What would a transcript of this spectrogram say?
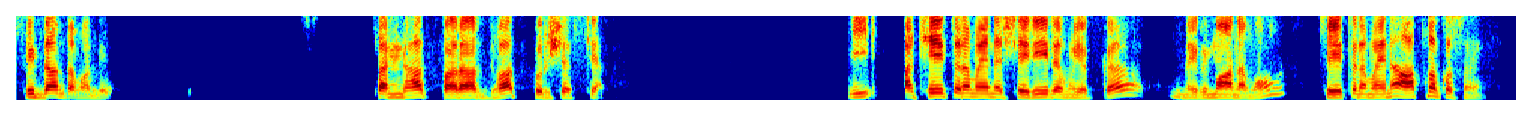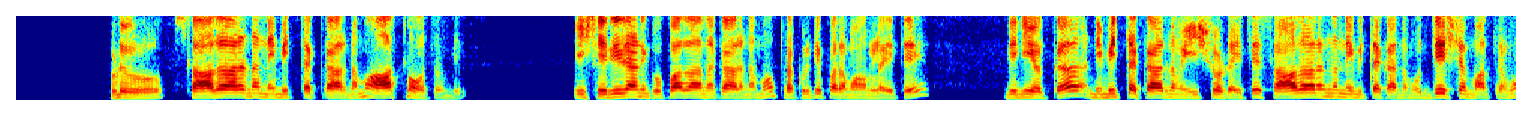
సిద్ధాంతం ఉంది సంఘాత్ పరార్థాత్ పురుషస్య. ఈ అచేతనమైన శరీరం యొక్క నిర్మాణము చేతనమైన ఆత్మ కోసమే. ఇప్పుడు సాధారణ నిమిత్త కారణము ఆత్మ అవుతుంది. ఈ శరీరానికి ఉపాదాన కారణము ప్రకృతి పరమాణులు అయితే దీని యొక్క నిమిత్త కారణం ఈశ్వరుడు అయితే సాధారణ నిమిత్త కారణం ఉద్దేశం మాత్రము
